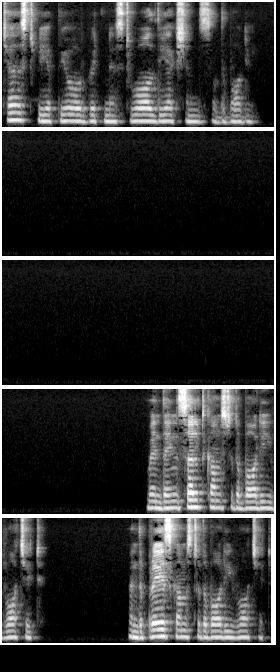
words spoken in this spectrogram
Just be a pure witness to all the actions of the body. When the insult comes to the body, watch it. When the praise comes to the body, watch it.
